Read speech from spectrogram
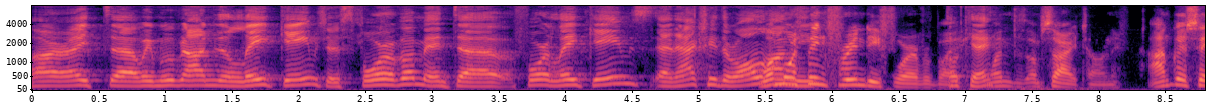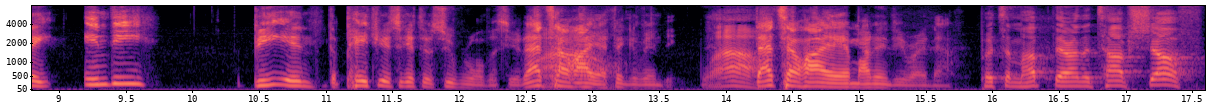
All right, uh, we move on to the late games. There's four of them, and uh, four late games, and actually they're all One on more the- thing for Indy for everybody. Okay. One, I'm sorry, Tony. I'm going to say Indy beating the Patriots to get to the Super Bowl this year. That's how high I think of Indy. Wow, That's how high I am on Indy right now. puts them up there on the top shelf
